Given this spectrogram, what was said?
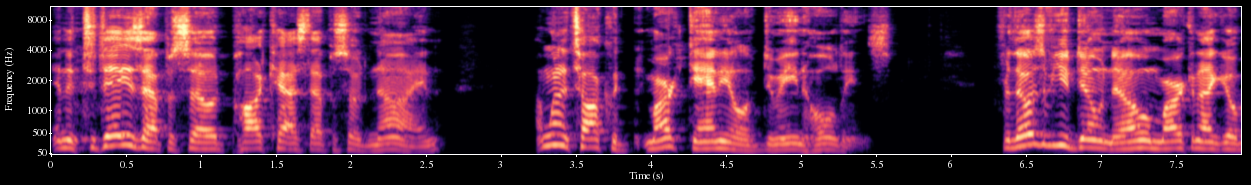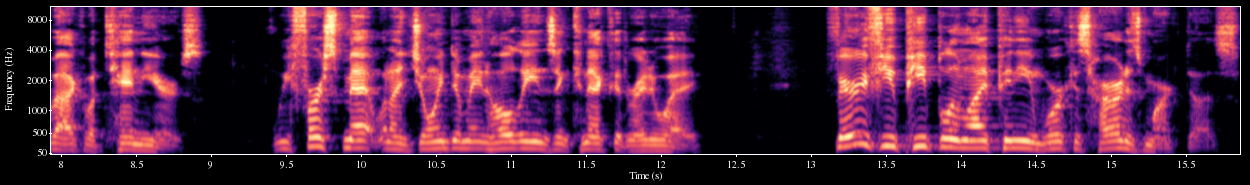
And in today's episode, podcast episode 9, I'm going to talk with Mark Daniel of Domain Holdings. For those of you don't know, Mark and I go back about 10 years. We first met when I joined Domain Holdings and connected right away. Very few people, in my opinion, work as hard as Mark does.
